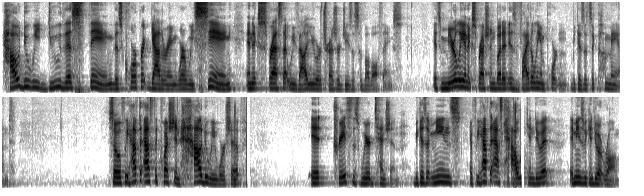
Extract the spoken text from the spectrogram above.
how do we do this thing, this corporate gathering where we sing and express that we value or treasure Jesus above all things. It's merely an expression, but it is vitally important because it's a command. So if we have to ask the question, how do we worship? It creates this weird tension because it means if we have to ask how we can do it, it means we can do it wrong.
